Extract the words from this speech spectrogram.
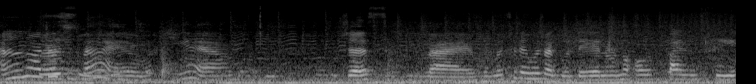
I don't know, I just vibe. Yeah just vibe. But today was a good day, and not all fancy.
